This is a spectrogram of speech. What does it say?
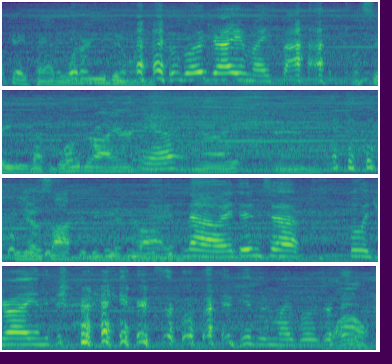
Okay, Patty, what are you doing? I'm blow drying my sock. Let's see. You got the blow dryer, Yeah. right? And you got a sock that didn't get dry. No, it didn't uh, fully dry in the dryer, so I'm using my blow dryer. Wow.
